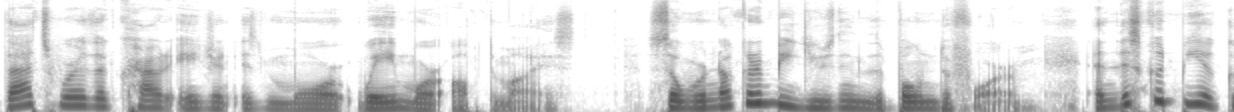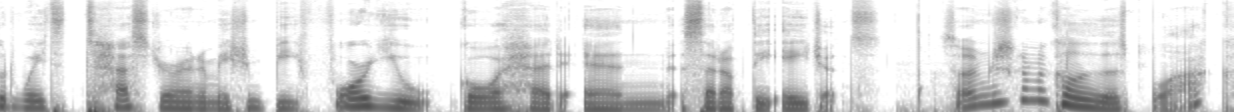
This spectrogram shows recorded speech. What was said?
That's where the crowd agent is more way more optimized. So we're not going to be using the bone deform. And this could be a good way to test your animation before you go ahead and set up the agents. So I'm just going to color this black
